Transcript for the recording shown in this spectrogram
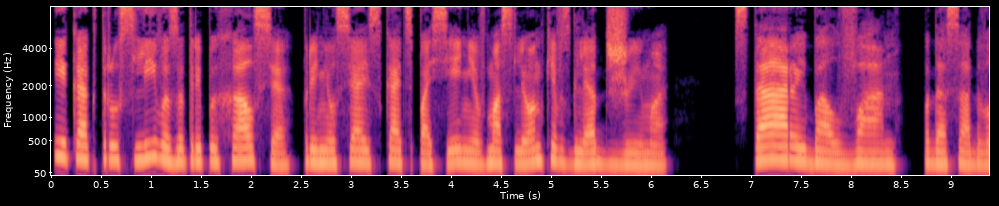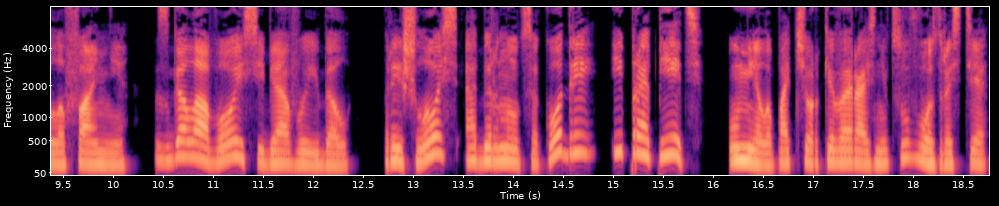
и как трусливо затрепыхался, принялся искать спасение в масленке взгляд Джима. «Старый болван», — подосадовала Фанни, — «с головой себя выдал». Пришлось обернуться к Одри и пропеть, умело подчеркивая разницу в возрасте,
